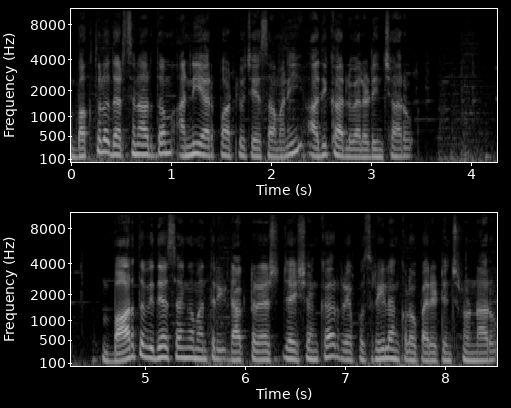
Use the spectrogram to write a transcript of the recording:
భక్తుల దర్శనార్థం అన్ని ఏర్పాట్లు చేశామని అధికారులు వెల్లడించారు. భారత విదేశాంగ మంత్రి డాక్టర్ ఎస్ జైశంకర్ రేపు శ్రీలంకలో పర్యటించనున్నారు.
